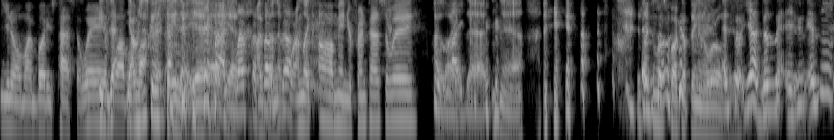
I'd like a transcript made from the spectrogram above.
you know my buddy's passed away. and Exactly. blah, blah, Yeah, I was just gonna say that. Yeah, I've yeah. a I've done that before. up. I'm like, oh man, your friend passed away. I like, Like. that. Yeah. it's like And the most so- fucked up thing in the world. And dude. so yeah, does it is, it is it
